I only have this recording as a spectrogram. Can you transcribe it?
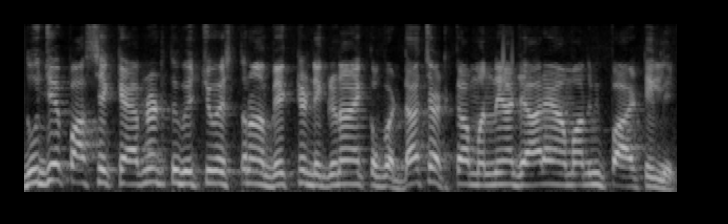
ਦੂਜੇ ਪਾਸੇ ਕੈਬਨਿਟ ਦੇ ਵਿੱਚੋਂ ਇਸ ਤਰ੍ਹਾਂ ਵਿਕਟ ਡਿੱਗਣਾ ਇੱਕ ਵੱਡਾ ਝਟਕਾ ਮੰਨਿਆ ਜਾ ਰਿਹਾ ਆਮ ਆਦਮੀ ਪਾਰਟੀ ਲਈ।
